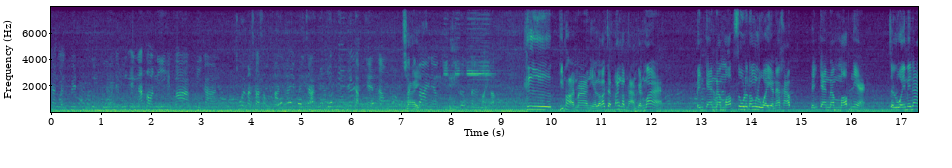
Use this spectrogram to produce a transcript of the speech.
อย่างอย่างเฟซบุ๊กส่วนตัวเฮียบุ้งเองนะตอนนี้เห็นว่ามีการช่วยประชาสัมพันธ์ให้บริจาคโอนเงินให้กับแกนนำใช่ อธิบายแนวคิดนี้เพิ่มเติมหน่อยครับ คือที่ผ่านมาเนี่ยเรามักจะตั้งคำถามกันว่า เป็นแกนนำม็อบสู้แล้วต้องรวยอะนะครับ เป็นแกนนำม็อบเนี่ยจะรวยไม่ได้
